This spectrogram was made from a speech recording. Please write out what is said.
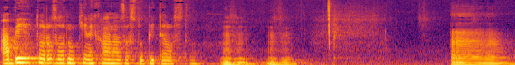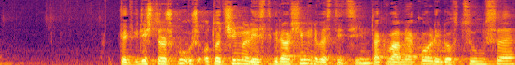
aby to rozhodnutí nechala na zastupitelstvu. Uh-huh, Teď, když trošku už otočím list k dalším investicím, tak vám jako lidovcům se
